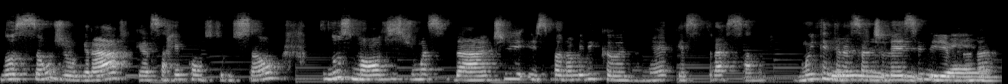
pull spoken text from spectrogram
noção geográfica, essa reconstrução nos moldes de uma cidade hispano-americana, né? Que é esse traçado. Muito interessante Sim, ler esse livro, é, né?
